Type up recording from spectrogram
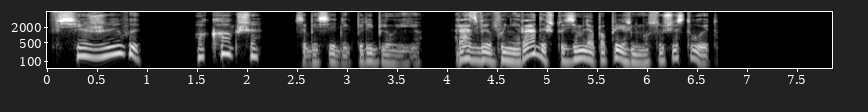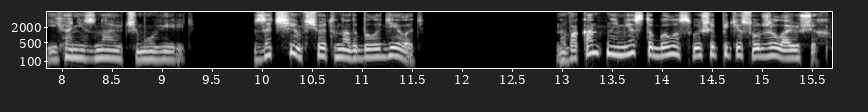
«Все живы? А как же?» — собеседник перебил ее. «Разве вы не рады, что Земля по-прежнему существует?» «Я не знаю, чему верить. Зачем все это надо было делать?» На вакантное место было свыше 500 желающих,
